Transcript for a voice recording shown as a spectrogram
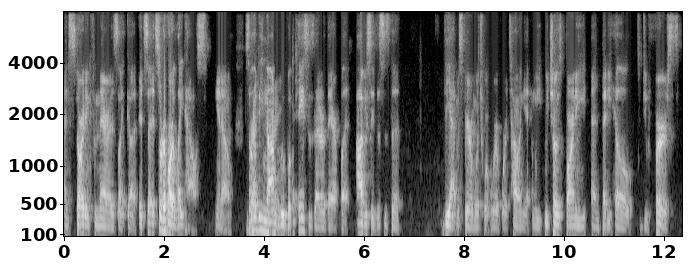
and starting from there is like a, it's it's sort of our lighthouse, you know. So right, there'll be non-blue right. book cases that are there, but obviously this is the the atmosphere in which we're, we're, we're, telling it. And we, we chose Barney and Betty Hill to do first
